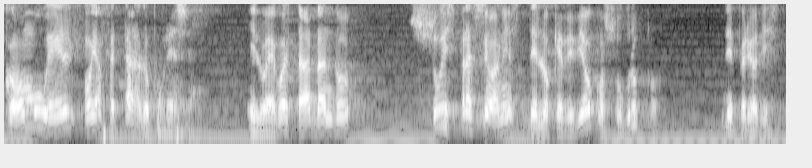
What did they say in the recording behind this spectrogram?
cómo él fue afectado por eso. Y luego está dando sus expresiones de lo que vivió con su grupo de periodistas.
